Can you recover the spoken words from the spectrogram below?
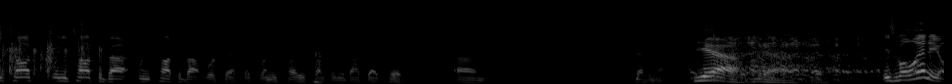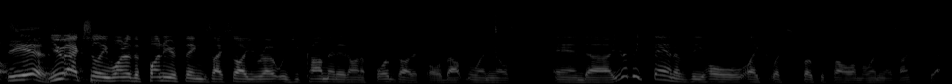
you talk, when you talk about, when you talk about work ethic, let me tell you something about that kid. Um, never mind. Yeah, yeah. He's millennials. He is. You actually, one of the funnier things I saw you wrote was you commented on a Forbes article about millennials, and uh, you're a big fan of the whole like let's focus all on millennials, aren't you, Geoff?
